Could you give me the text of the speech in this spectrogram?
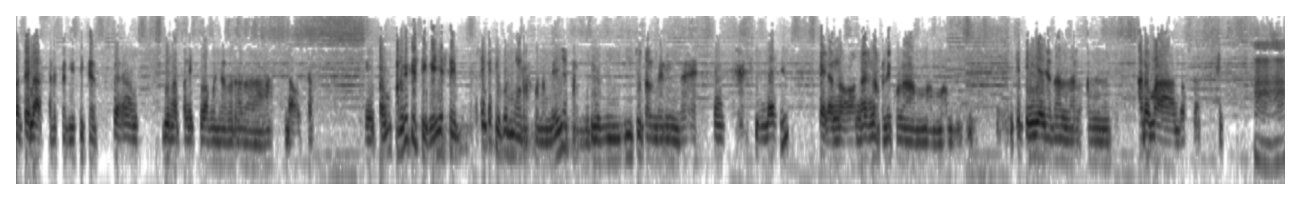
no té les característiques eh, d'una pel·lícula guanyadora d'Oscar eh, per, per bé que estigui, ella sé, sé que ha sigut molt respon amb ella per motius totalment eh, imbècils, però no, no és una pel·lícula amb, amb, amb, que tingui allà el, el aroma d'Oscar. Uh -huh.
